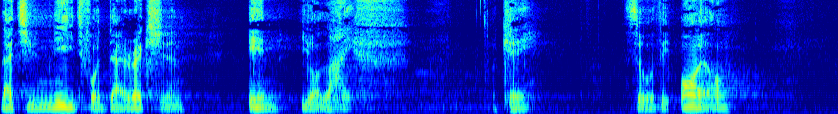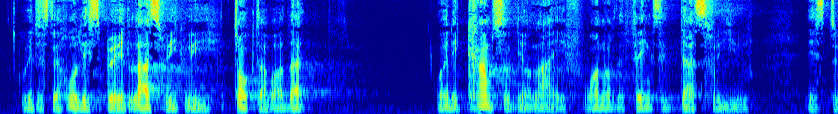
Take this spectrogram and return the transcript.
that you need for direction in your life. Okay? So the oil, which is the Holy Spirit, last week we talked about that. When it comes in your life, one of the things it does for you is to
